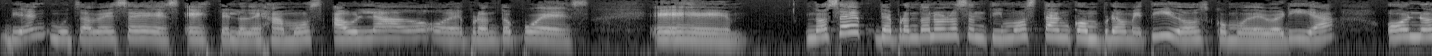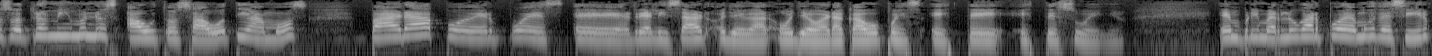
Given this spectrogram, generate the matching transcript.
Bien, muchas veces este lo dejamos a un lado o de pronto pues eh, no sé, de pronto no nos sentimos tan comprometidos como debería o nosotros mismos nos autosaboteamos para poder pues eh, realizar o llegar o llevar a cabo pues este este sueño. En primer lugar podemos decir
